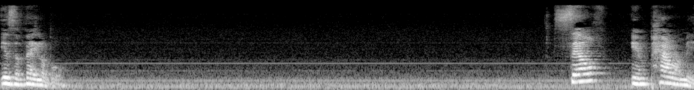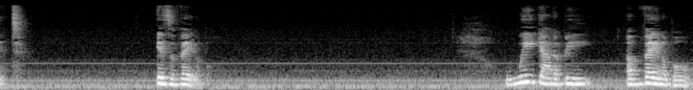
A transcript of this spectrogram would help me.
is available. Self empowerment is available. We got to be available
